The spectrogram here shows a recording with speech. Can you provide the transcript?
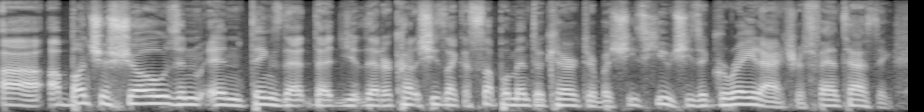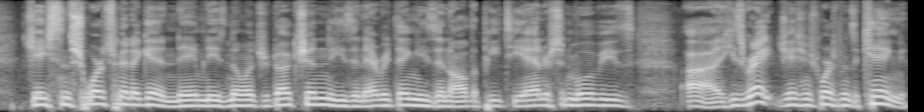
uh, a bunch of shows and, and things that that you, that are kind of. She's like a supplemental character, but she's huge. She's a great actress, fantastic. Jason Schwartzman again, name needs no introduction. He's in everything. He's in all the P.T. Anderson movies. Uh, he's great. Jason Schwartzman's a king.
